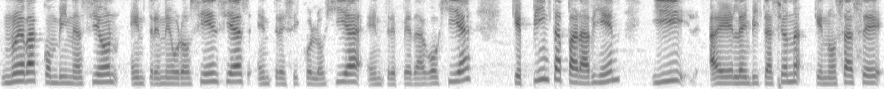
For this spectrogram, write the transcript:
nueva combinación entre neurociencias, entre psicología, entre pedagogía, que pinta para bien y la invitación que nos hace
